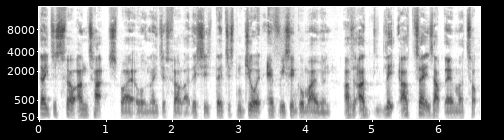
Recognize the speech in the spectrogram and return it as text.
they just felt untouched by it all, and they just felt like this is. They're just enjoying every single moment. I'd, I'd, I'd say it's up there in my top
